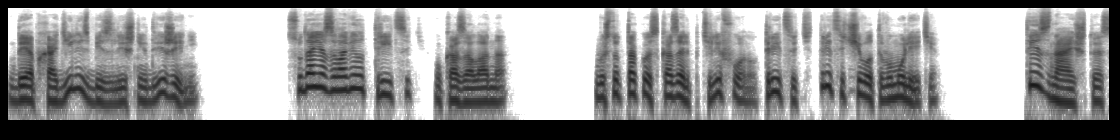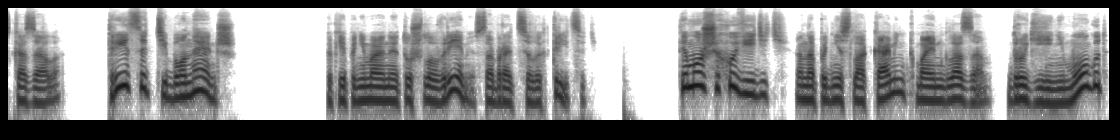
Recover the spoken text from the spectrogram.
да и обходились без лишних движений. «Сюда я заловила тридцать», — указала она. «Вы что-то такое сказали по телефону. Тридцать, тридцать чего-то в амулете». «Ты знаешь, что я сказала. Тридцать тибоненш». Как я понимаю, на это ушло время, собрать целых тридцать. «Ты можешь их увидеть», — она поднесла камень к моим глазам. «Другие не могут,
